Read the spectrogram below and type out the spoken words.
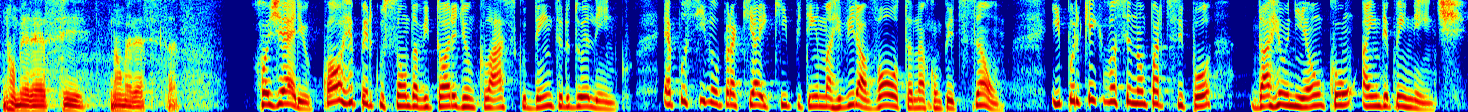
não merece, não merece estar. Rogério, qual a repercussão da vitória de um clássico dentro do elenco? É possível para que a equipe tenha uma reviravolta na competição? E por que, que você não participou da reunião com a Independente?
